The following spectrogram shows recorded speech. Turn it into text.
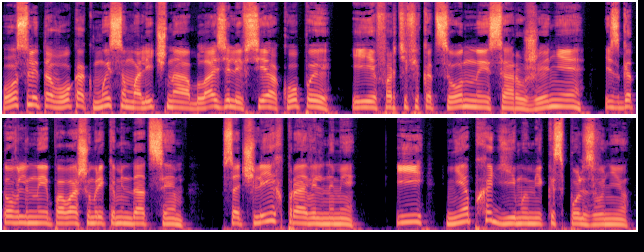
После того, как мы самолично облазили все окопы и фортификационные сооружения, изготовленные по вашим рекомендациям, сочли их правильными и необходимыми к использованию.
